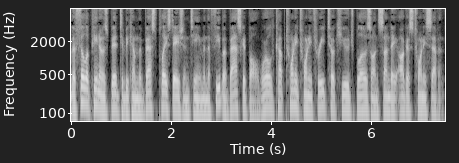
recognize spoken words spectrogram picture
The Filipinos' bid to become the best placed Asian team in the FIBA Basketball World Cup 2023 took huge blows on Sunday, August 27,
